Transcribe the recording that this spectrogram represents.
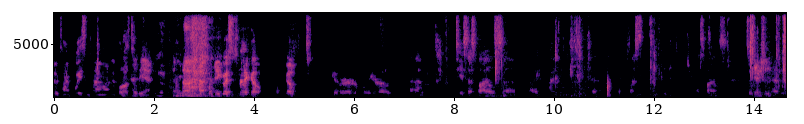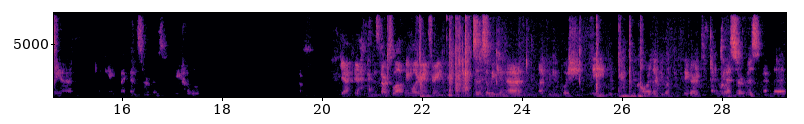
No time for wasting time on applause till the end. Uh, any questions for Nico? Go. you ever roll your own um, CSS files uh, by compiling into less JS files? So we actually have a uh, like a backend service. The actual Yeah, yeah. Start swapping while you're answering. So, so we can uh, like we can push the, the, color that we have configured into that service, and then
